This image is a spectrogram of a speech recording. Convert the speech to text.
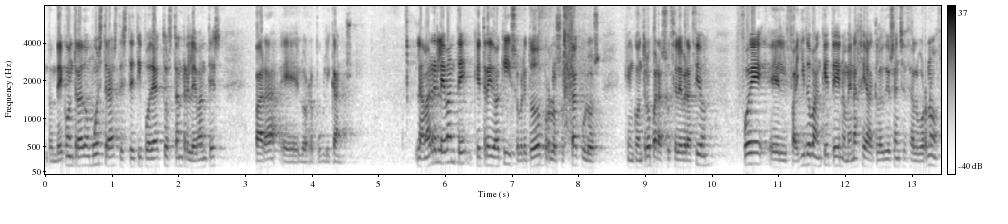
donde he encontrado muestras de este tipo de actos tan relevantes para eh, los republicanos. La más relevante que he traído aquí, sobre todo por los obstáculos que encontró para su celebración, fue el fallido banquete en homenaje a Claudio Sánchez Albornoz,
